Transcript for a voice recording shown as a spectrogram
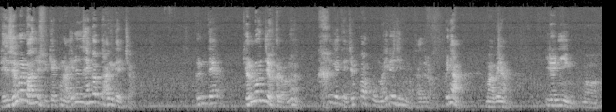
대접을 받을 수 있겠구나 이런 생각도 하게 됐죠. 그런데 결론적으로는 크게 대접받고 막 이러지는 못하더라고요. 그냥 막 그냥 이러닝 뭐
